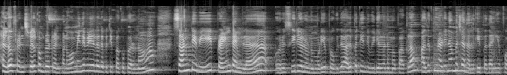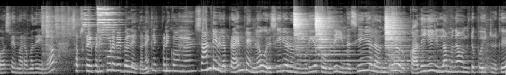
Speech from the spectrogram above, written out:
Hello friends welcome to trend பண்ணுவோம் இந்த வீடியோவில் இதை பற்றி பார்க்க போகிறோன்னா சன் டிவி ப்ரைம் டைமில் ஒரு சீரியல் ஒன்று முடிய போகுது அதை பற்றி இந்த வீடியோவில் நம்ம பார்க்கலாம். அதுக்கு முன்னாடி நம்ம சேனலுக்கு இப்போ தான் இங்கே ஃபர்ஸ்ட் டைம் வர மாதிரி இருந்தால் சப்ஸ்கிரைப் பண்ணி கூடவே பெல் ஐக்கனை கிளிக் பண்ணிக்கோங்க. சன் டிவியில் ப்ரைம் டைமில் ஒரு சீரியல் ஒன்று முடிய போகுது. இந்த சீரியலில் வந்துட்டு ஒரு கதையே இல்லாமல் தான் வந்துட்டு போயிட்டுருக்கு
